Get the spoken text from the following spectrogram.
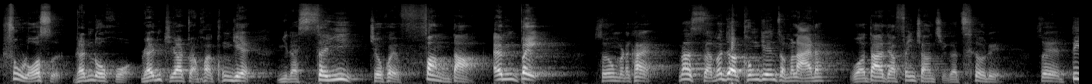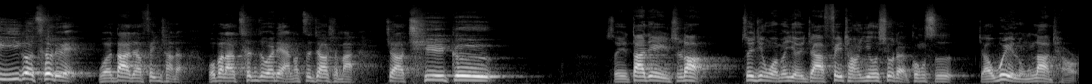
树挪死，人挪活。人只要转换空间，你的生意就会放大 n 倍。所以，我们来看，那什么叫空间？怎么来呢？我大家分享几个策略。所以，第一个策略，我大家分享的，我把它称之为两个字，叫什么？叫切割。所以，大家也知道，最近我们有一家非常优秀的公司，叫卫龙辣条。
